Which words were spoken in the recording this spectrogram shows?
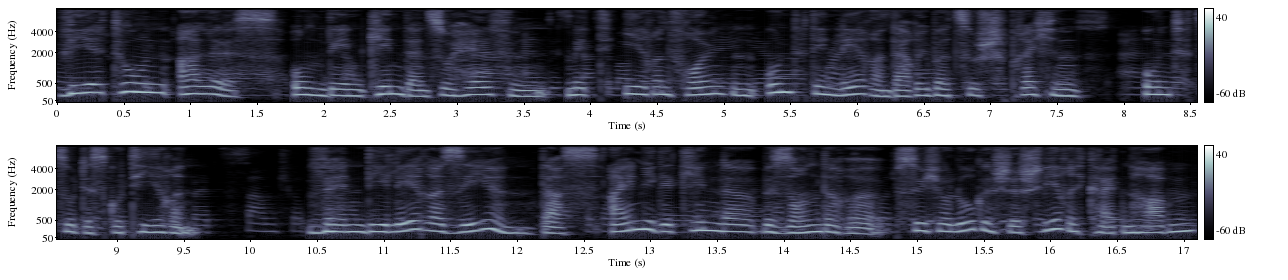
Wir tun alles, um den Kindern zu helfen, mit ihren Freunden und den Lehrern darüber zu sprechen und zu diskutieren. Wenn die Lehrer sehen, dass einige Kinder besondere psychologische Schwierigkeiten haben,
